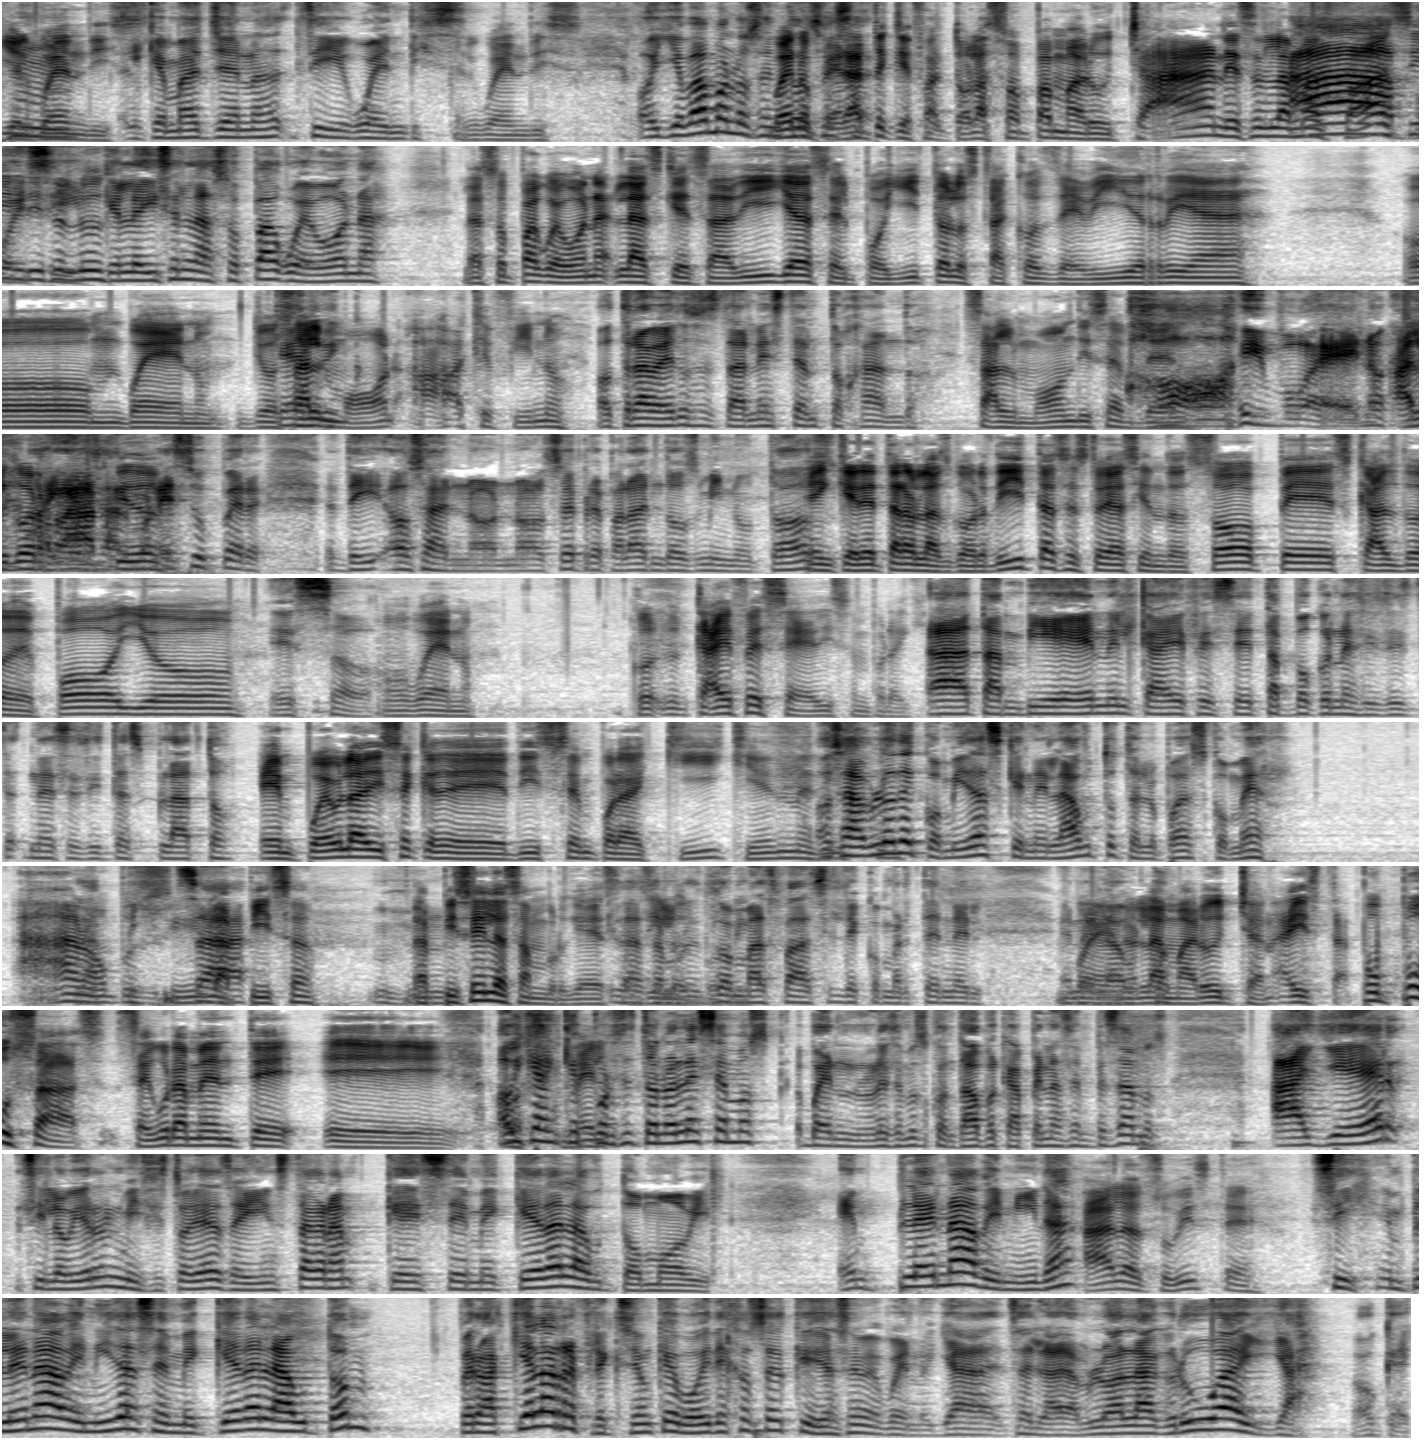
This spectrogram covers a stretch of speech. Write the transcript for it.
Y el Wendy's. El que más llena, sí, Wendy's. El Wendy's. Oye, vámonos entonces. Bueno, espérate que faltó la sopa maruchan, esa es la más ah, fácil, pues dice Luz. Que le dicen la sopa huevona. La sopa huevona, las quesadillas, el pollito, los tacos de birria. Oh, bueno, yo salmón. Ah, qué fino. Otra vez nos están este antojando. Salmón, dice Abdel. Ay, bueno. Algo rápido. es súper. O sea, no, no se prepara en dos minutos. En Querétaro las gorditas, estoy haciendo sopes, caldo de pollo. Eso. Oh, bueno. KFC, dicen por aquí. Ah, también el KFC tampoco necesitas plato. En Puebla dice que dicen por aquí, ¿quién me O sea, hablo de comidas que en el auto te lo puedes comer. Ah, no, pues sí, la pizza. La pizza y las hamburguesas. Las hamburguesas es lo más fácil de comerte en el, en bueno, el auto. la maruchan, ahí está. Pupusas, seguramente. Eh, Oigan, que por cierto, no les hemos, bueno, no les hemos contado porque apenas empezamos. Ayer, si lo vieron en mis historias de Instagram, que se me queda el automóvil en plena avenida. Ah, lo subiste. Sí, en plena avenida se me queda el auto. Pero aquí a la reflexión que voy, deja usted que ya se me, bueno, ya se le habló a la grúa y ya, ok.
